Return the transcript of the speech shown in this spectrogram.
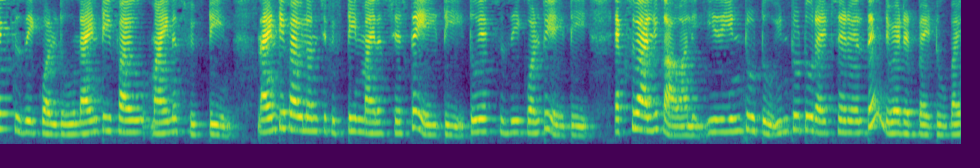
x is equal to ninety five minus fifteen ninety ఫైవ్లో నుంచి ఫిఫ్టీన్ మైనస్ చేస్తే eighty two x is equal to eighty x value కావాలి. ఇది into two into two right side వెళ్తే divided by two by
